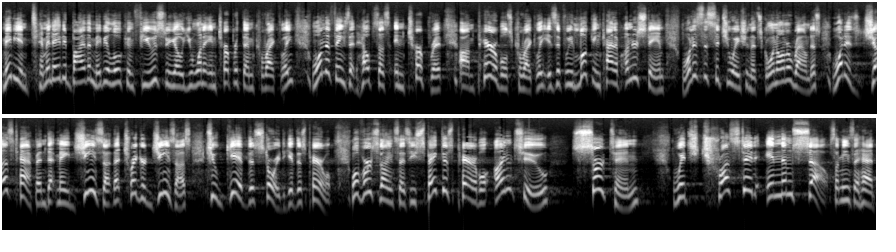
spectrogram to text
maybe intimidated by them, maybe a little confused. You know, you want to interpret them correctly. One of the things that helps us interpret um, parables correctly is if we look and kind of understand what is the situation that's going on around us, what has just happened that made Jesus, that triggered Jesus to give this story, to give this parable. Well, verse 9 says, He spake this parable unto certain which trusted in themselves. That means they had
